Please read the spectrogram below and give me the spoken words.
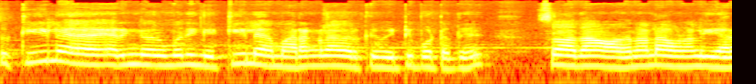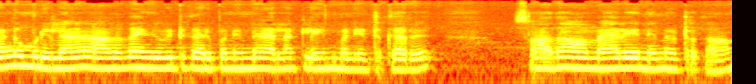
ஸோ கீழே இறங்கி வரும்போது இங்கே கீழே மரங்களாக இருக்குது வெட்டி போட்டது. ஸோ அதான் அதனால் அவனால் இறங்க முடியல. அதை தான் எங்கள் வீட்டுக்காரி பண்ணின்னு எல்லாம் க்ளீன் பண்ணிகிட்ருக்காரு ஸோ அதான் அவன் மேலேயே நின்றுட்டுருக்கான்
